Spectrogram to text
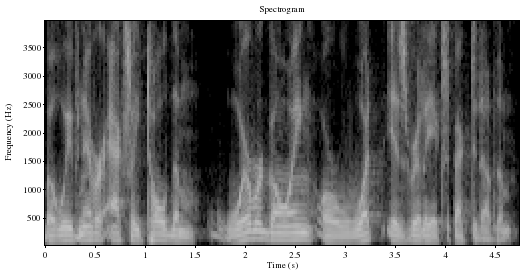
but we've never actually told them where we're going or what is really expected of them.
